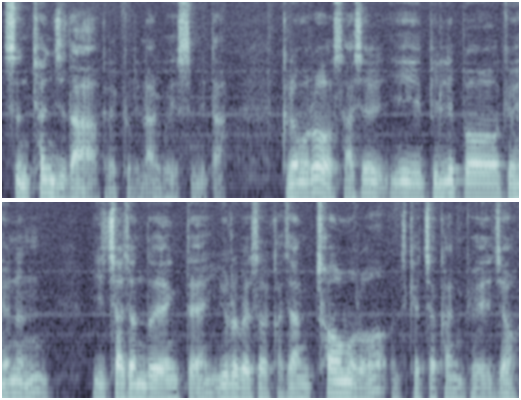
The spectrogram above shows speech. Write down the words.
쓴 편지다 그렇게 우리는 알고 있습니다. 그러므로 사실 이 빌립보 교회는 2차 전도 여행 때 유럽에서 가장 처음으로 개척한 교회죠.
